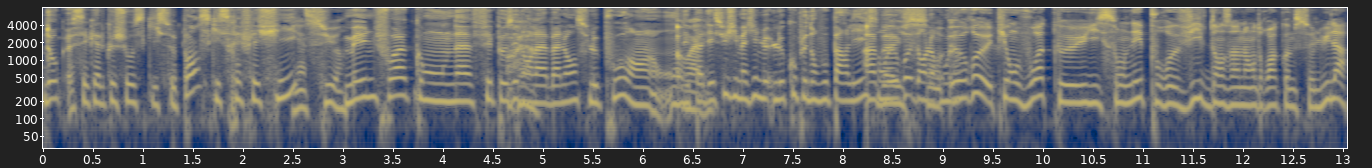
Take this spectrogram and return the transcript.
Donc c'est quelque chose qui se pense, qui se réfléchit. Bien sûr. Mais une fois qu'on a fait peser Voilà. dans la balance le pour, hein, on n'est Ouais. pas déçu. J'imagine le, le couple dont vous parliez, ils Ah sont bah, heureux ils dans leur sont moulin. heureux et puis on voit qu'ils sont nés pour vivre dans un endroit comme celui-là.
